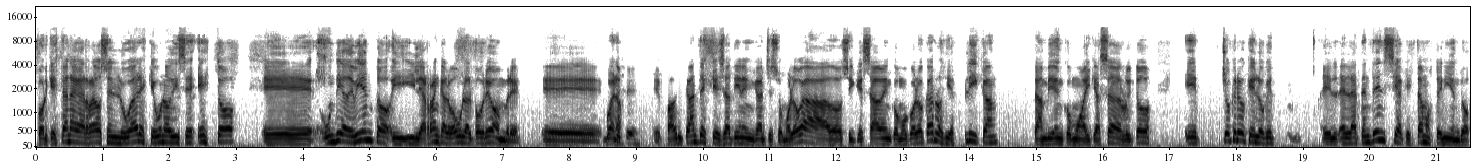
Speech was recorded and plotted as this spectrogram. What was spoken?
porque están agarrados en lugares que uno dice, esto, eh, un día de viento y, y le arranca el baúl al pobre hombre. Eh, bueno, Sí, sí. eh, fabricantes que ya tienen enganches homologados y que saben cómo colocarlos y explican también cómo hay que hacerlo y todo. Yo creo que lo que el- la tendencia que estamos teniendo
